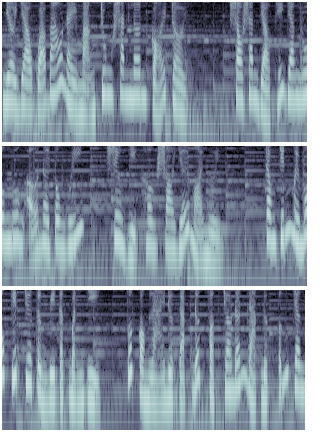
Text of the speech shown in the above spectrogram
Nhờ vào quả báo này mạng chung sanh lên cõi trời. Sau sanh vào thế gian luôn luôn ở nơi tôn quý, Siêu diệt hơn so với mọi người. Trong 91 kiếp chưa từng bị tật bệnh gì, Phước còn lại được gặp Đức Phật cho đến đạt được ứng chân.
